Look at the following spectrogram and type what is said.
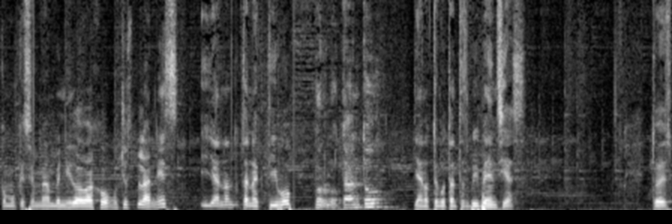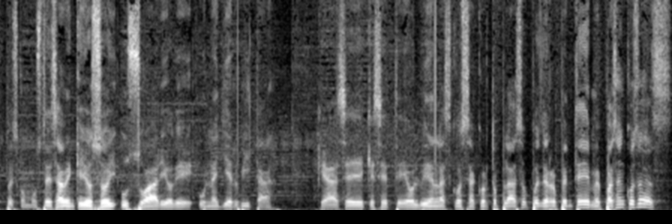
como que se me han venido abajo muchos planes y ya no ando tan activo. Por lo tanto, ya no tengo tantas vivencias. Entonces, pues como ustedes saben que yo soy usuario de una hierbita que hace que se te olviden las cosas a corto plazo, pues de repente me pasan cosas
